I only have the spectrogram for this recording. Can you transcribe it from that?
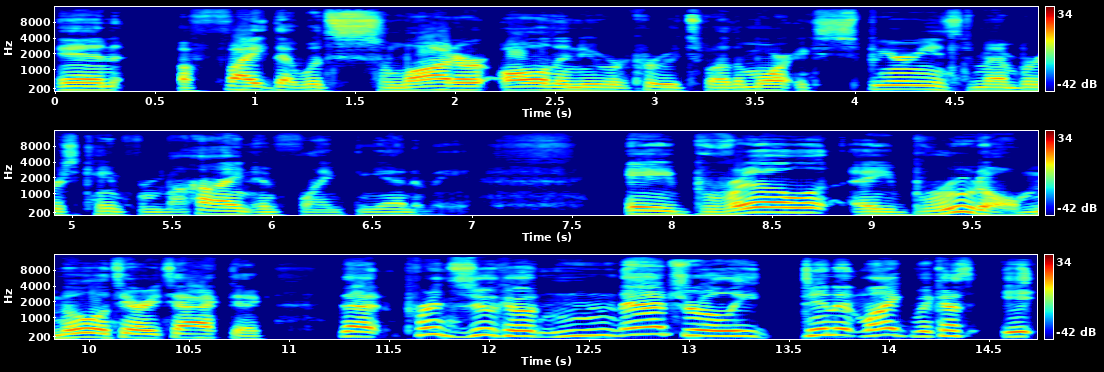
in a fight that would slaughter all the new recruits while the more experienced members came from behind and flanked the enemy. A brill, a brutal military tactic that Prince Zuko naturally didn't like because it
